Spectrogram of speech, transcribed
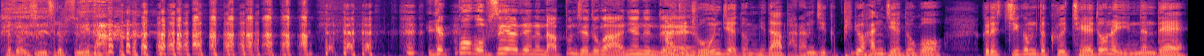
저도 의심스럽습니다. 그러니까 꼭 없애야 되는 나쁜 제도가 아니었는데 아주 좋은 제도입니다. 바람직 필요한 음. 제도고 그래서 지금도 그 제도는 있는데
